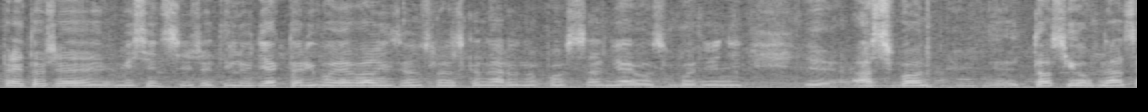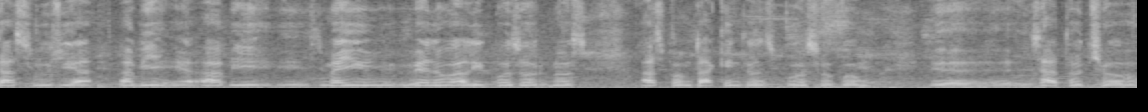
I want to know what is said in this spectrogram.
pretože myslím si, že tí ľudia, ktorí bojovali za Slovensko národnom povstane aj oslobodení, e, aspoň e, to si od nás zaslúžia, aby, aby sme im venovali pozornosť aspoň takýmto spôsobom za to, čo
